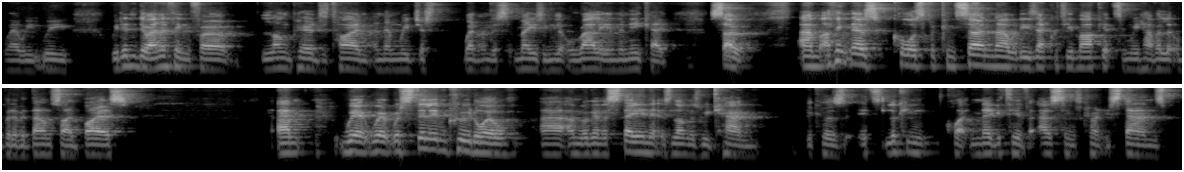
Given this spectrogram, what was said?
where we we we didn't do anything for long periods of time, and then we just went on this amazing little rally in the Nikkei. So um, I think there's cause for concern now with these equity markets, and we have a little bit of a downside bias. Um, we're, we're, we're still in crude oil, uh, and we're going to stay in it as long as we can because it's looking quite negative as things currently stands.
